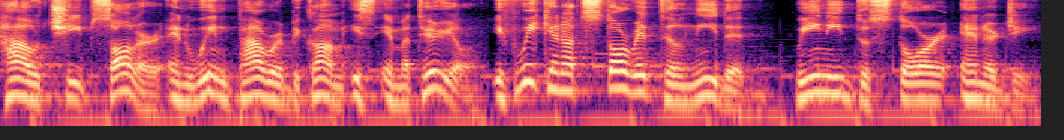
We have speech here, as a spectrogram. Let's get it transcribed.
How cheap solar and wind power become is immaterial if we cannot store it till needed. We need to store energy.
